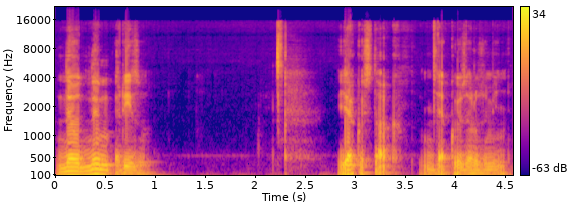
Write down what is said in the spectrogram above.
не одним різом. Якось так. Дякую за розуміння.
